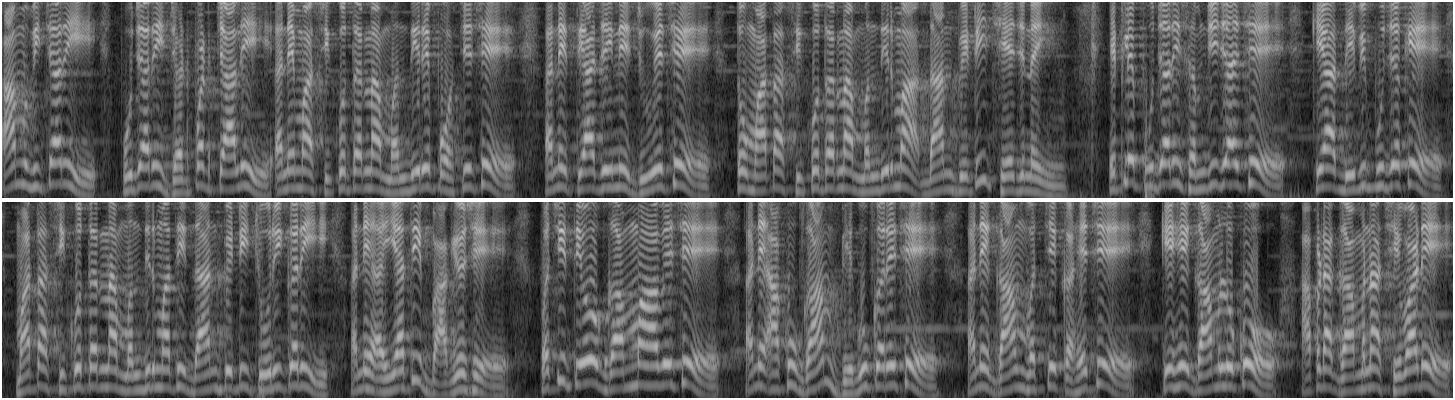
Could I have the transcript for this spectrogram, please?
આમ વિચારી પૂજારી ઝટપટ ચાલી અને માં સિકોતરના મંદિરે પહોંચે છે અને ત્યાં જઈને જુએ છે, તો માતા સિકોતરના મંદિરમાં દાન પેટી છે જ નહીં. એટલે પૂજારી સમજી જાય છે કે આ દેવી પૂજકે માતા સિકોતરના મંદિરમાંથી દાનપેટી ચોરી કરી અને અહીંયાથી ભાગ્યો છે. પછી તેઓ ગામમાં આવે છે અને આખું ગામ ભેગું કરે છે અને ગામ વચ્ચે કહે છે કે, હે ગામ લોકો, આપણા ગામના છેવાડે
